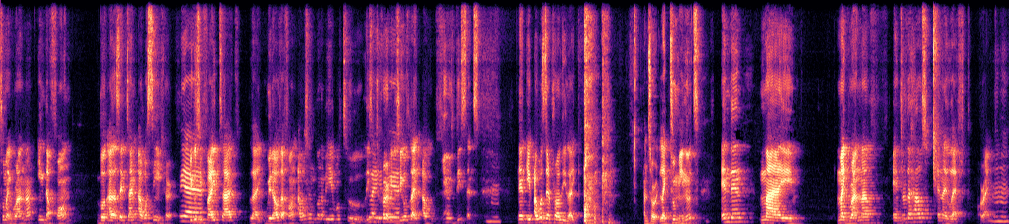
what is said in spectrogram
to my grandma in the phone, but at the same time I was seeing her yeah. because if I tag like without the phone, I wasn't gonna be able to listen to Like, her because yeah. it was like a huge distance. Mhm. Then it, I was there probably like I'm sorry, like two minutes, and then my my grandma entered the house and I left. All right. Mhm.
